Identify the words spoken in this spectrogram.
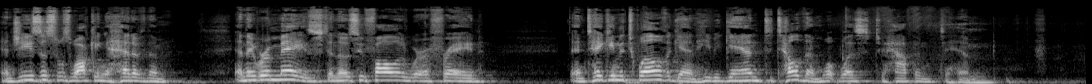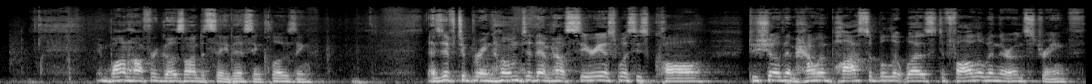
and Jesus was walking ahead of them. And they were amazed, and those who followed were afraid. And taking the twelve again, he began to tell them what was to happen to him. And Bonhoeffer goes on to say this in closing as if to bring home to them how serious was his call, to show them how impossible it was to follow in their own strength,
